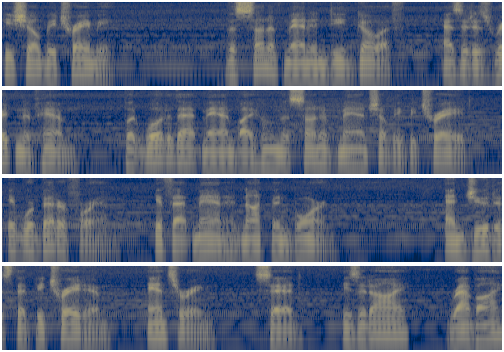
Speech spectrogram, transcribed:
he shall betray me. The Son of Man indeed goeth, as it is written of him, but woe to that man by whom the Son of Man shall be betrayed, it were better for him, if that man had not been born. And Judas that betrayed him, answering, said, Is it I, Rabbi?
